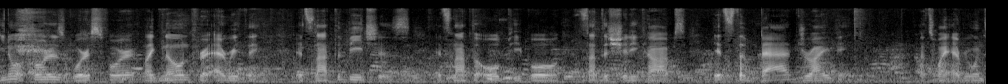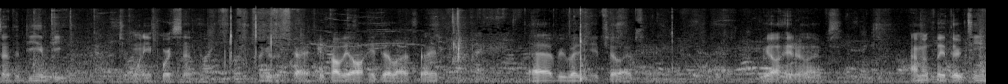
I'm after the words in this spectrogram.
You know what Florida's worse for? Like known for everything. It's not the beaches. It's not the old people. It's not the shitty cops. It's the bad driving. That's why everyone's at the DMV 24 7. Look at this guy. They probably all hate their lives, right? Everybody hates their lives here. We all hate our lives. I'm gonna play 13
